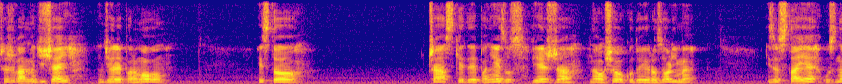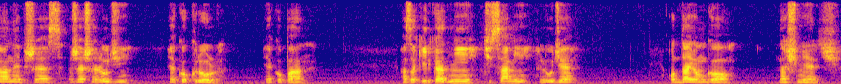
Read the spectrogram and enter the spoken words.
Przeżywamy dzisiaj Niedzielę Palmową. Jest to czas, kiedy Pan Jezus wjeżdża na osiołku do Jerozolimy i zostaje uznany przez rzeszę ludzi jako król, jako Pan. A za kilka dni ci sami ludzie oddają go na śmierć,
